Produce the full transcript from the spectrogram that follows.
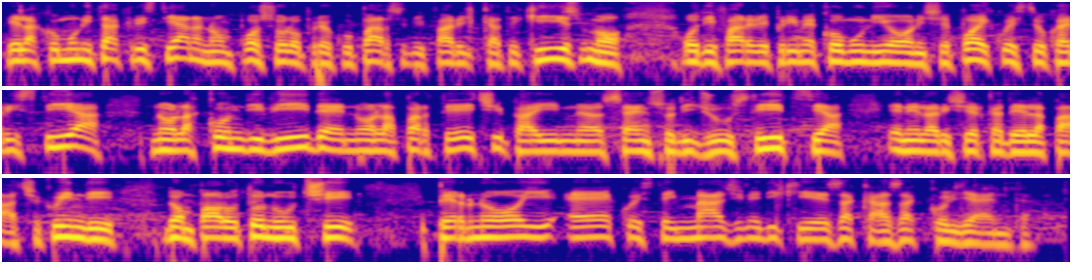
e la comunità cristiana non può solo preoccuparsi di fare il catechismo o di fare le prime comunioni, se poi questa Eucaristia non la condivide e non la partecipa in senso di giustizia e nella ricerca della pace. Quindi Don Paolo Tonucci per noi è questa immagine di chiesa casa accogliente.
